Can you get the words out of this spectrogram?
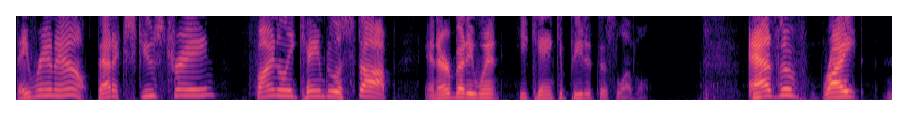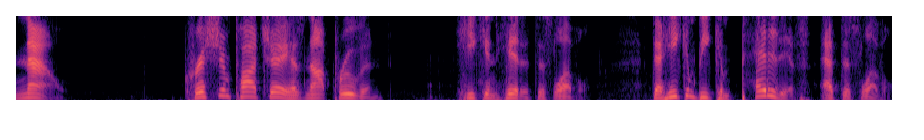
They ran out. That excuse train finally came to a stop, and everybody went, he can't compete at this level. As of right now, Christian Pache has not proven he can hit at this level, that he can be competitive at this level.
